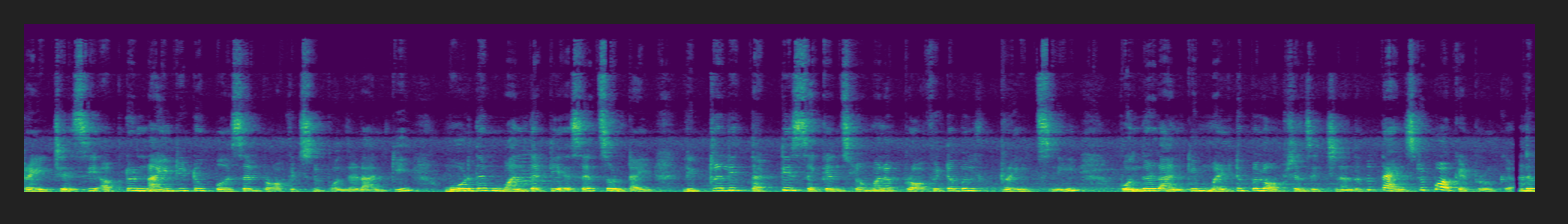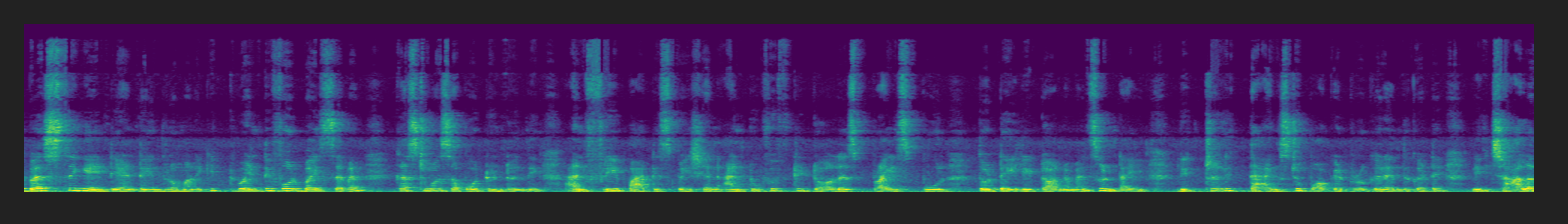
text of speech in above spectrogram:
ట్రేడ్ చేసి up to ninety two percent ప్రాఫిట్స్ని పొందడానికి more than one thirty assets ఉంటాయి. లిటరలీ థర్టీ సెకండ్స్లో మన ప్రాఫిటబుల్ ట్రేడ్స్ని పొందడానికి మల్టిపుల్ ఆప్షన్స్ ఇచ్చినందుకు thanks to pocket broker the best thing ఏంటి అంటే ఇందులో మనకి twenty four by seven customer support ఉంటుంది and free participation and two fifty dollars prize పూల్తో డైలీ టోర్నమెంట్స్ ఉంటాయి. Literally thanks to pocket broker ఎందుకంటే నేను చాలా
